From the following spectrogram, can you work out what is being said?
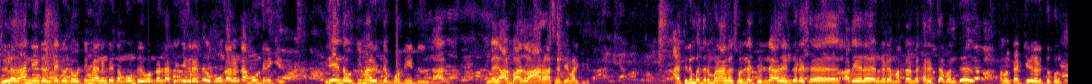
கீழே தான் நீங்கள் இன்றைக்கு இந்த ஒற்றுமையாக நின்று இந்த மூன்று ஒன்றொண்டா பிரிஞ்சுக்கிறது மூன்றா நின்றா மூன்று நிற்கிது இதே இந்த ஒற்றுமையாக இந்த போட்டிட்டு இருந்தால் எங்கள் யாழ்ப்பாணத்தில் ஆறு ஆசனத்தையும் அடிச்சிருக்கு அது திரும்ப திரும்ப நாங்கள் சொல்ல சொல்ல அது எங்களோட ச- கதையில எங்களோட மக்களோட கருத்தை வந்து தமிழ் கட்சிகள் எடுத்துக்கொள்வது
